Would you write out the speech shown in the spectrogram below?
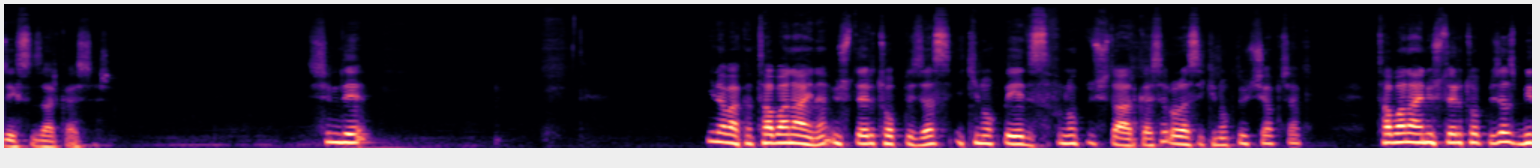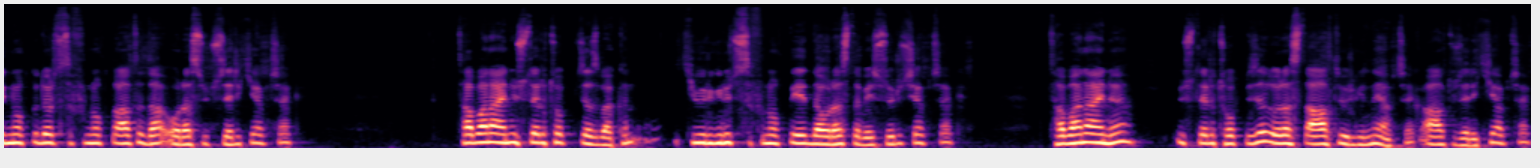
diyeceksiniz arkadaşlar. Şimdi yine bakın taban aynı. Üstleri toplayacağız. 2.7 0.3 da arkadaşlar. Orası 2.3 yapacak. Taban aynı üstleri toplayacağız. 1.4 0.6 da orası 3 üzeri 2 yapacak. Taban aynı üstleri toplayacağız bakın. 2,3 0.7 da orası da 5 üzeri 3 yapacak. Taban aynı üstleri toplayacağız. Orası da 6 virgül ne yapacak? 6 üzeri 2 yapacak.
